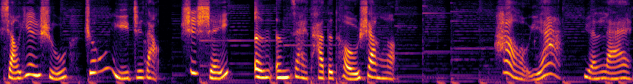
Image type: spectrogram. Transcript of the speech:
小鼹鼠终于知道是谁嗯嗯在它的头上了。好呀，原来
